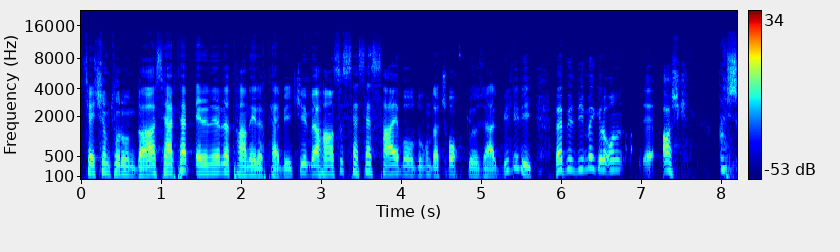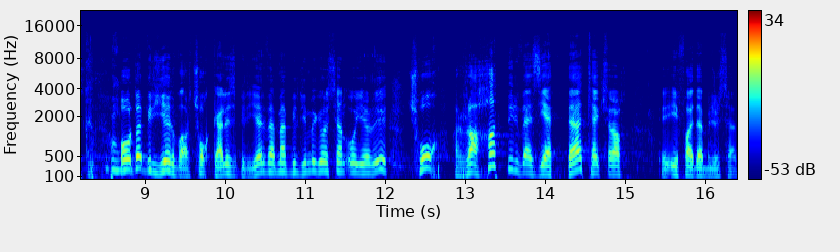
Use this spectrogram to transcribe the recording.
Seçim turunda Sərtəb Erenləri də tanıyırıq təbii ki və hansı səsə sahib olduğunu da çox gözəl bilirik və bildiyimə görə onun e, aşk Aşk. Bəli. Orada bir yer var, çox qəliz bir yer və mən bildiyimə görə sən o yeri çox rahat bir vəziyyətdə təkrar e, ifa edə bilirsən.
